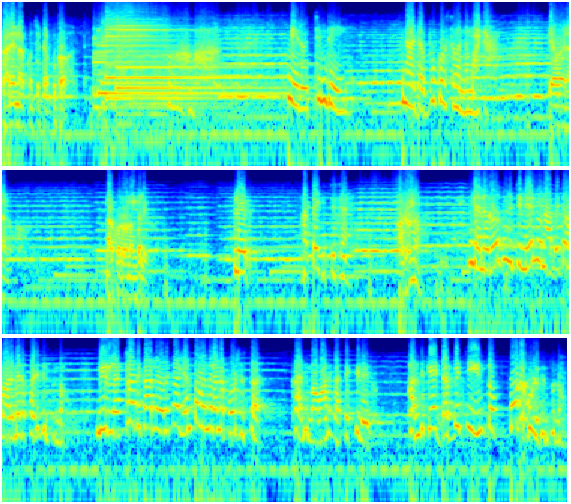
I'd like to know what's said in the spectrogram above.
కానీ నాకు కొంచెం డబ్బు కావాలి. మీరు వచ్చింది నా డబ్బు కోసం అన్నమాట. ఏమైనా అనుకో. నాకు రెండు వందలు ఇవ్వు. లేదు అత్తయ్యకి ఇచ్చేశాను. అరుణ? నెల రోజుల నుంచి నేను నా బిడ్డ వాళ్ళ మీద పడి తింటున్నాం. మీరు లక్షాధికారులు వెనక ఎంత మందినైనా పోషిస్తారు. కానీ మా వానికి ఆ శక్తి లేదు. అందుకే డబ్బిచ్చి ఇంట్లో పూటగుళ్ళు తింటున్నాం.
